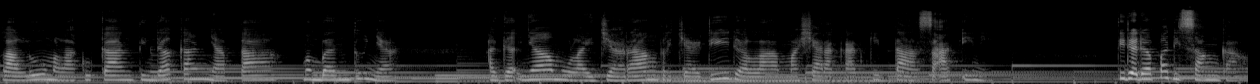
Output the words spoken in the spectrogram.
lalu melakukan tindakan nyata membantunya, agaknya mulai jarang terjadi dalam masyarakat kita saat ini. Tidak dapat disangkal,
